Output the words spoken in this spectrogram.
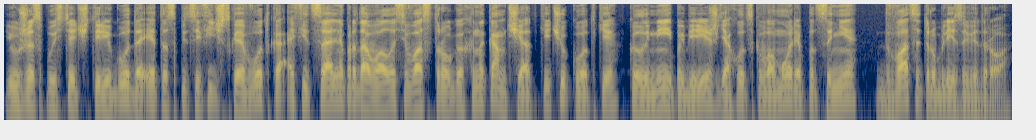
и уже спустя 4 года эта специфическая водка официально продавалась в острогах на Камчатке, Чукотке, Колыме и побережье Охотского моря по цене 20 рублей за ведро.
